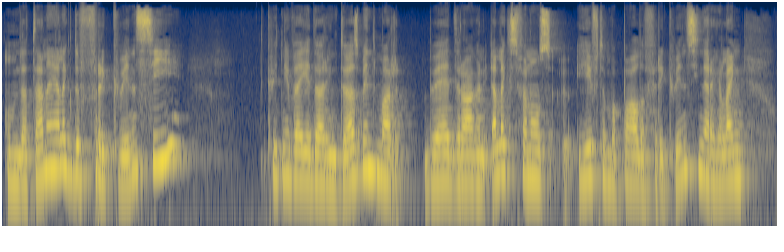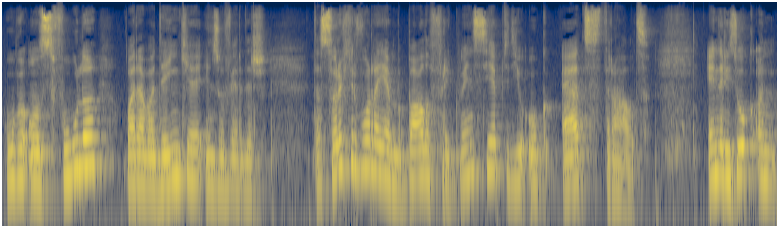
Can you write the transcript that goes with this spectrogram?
Omdat dan eigenlijk de frequentie, ik weet niet of je daarin thuis bent, maar wij dragen, elk van ons heeft een bepaalde frequentie, naar gelang hoe we ons voelen, wat we denken en zo verder. Dat zorgt ervoor dat je een bepaalde frequentie hebt die je ook uitstraalt. En er is ook een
